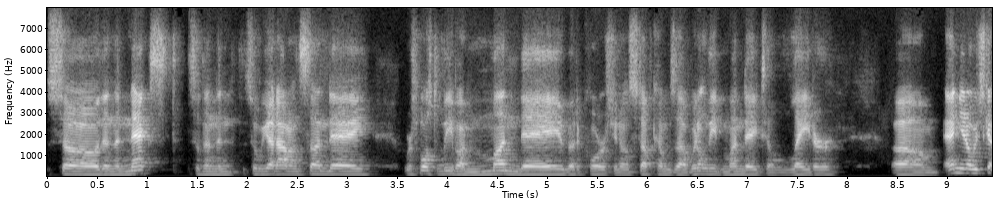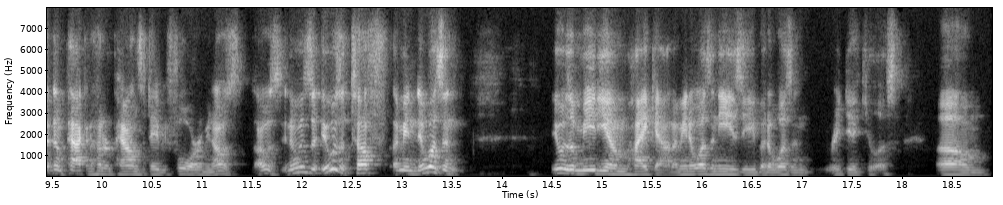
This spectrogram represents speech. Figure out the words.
so then the next, so then the, so we got out on Sunday. We're supposed to leave on Monday, but of course, you know, stuff comes up. We don't leave Monday till later. Um, and you know, we just got done packing 100 pounds the day before. I mean, I was, I was, it was, it was a tough. I mean, it wasn't it was a medium hike out. I mean, it wasn't easy, but it wasn't ridiculous. Um,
